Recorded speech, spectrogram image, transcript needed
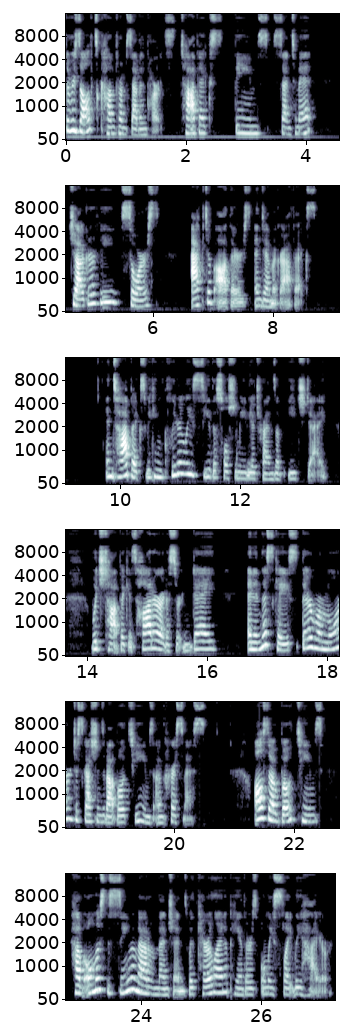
The results come from seven parts topics, themes, sentiment, geography, source, active authors, and demographics. In topics, we can clearly see the social media trends of each day, which topic is hotter at a certain day, and in this case, there were more discussions about both teams on Christmas. Also, both teams have almost the same amount of mentions, with Carolina Panthers only slightly higher.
